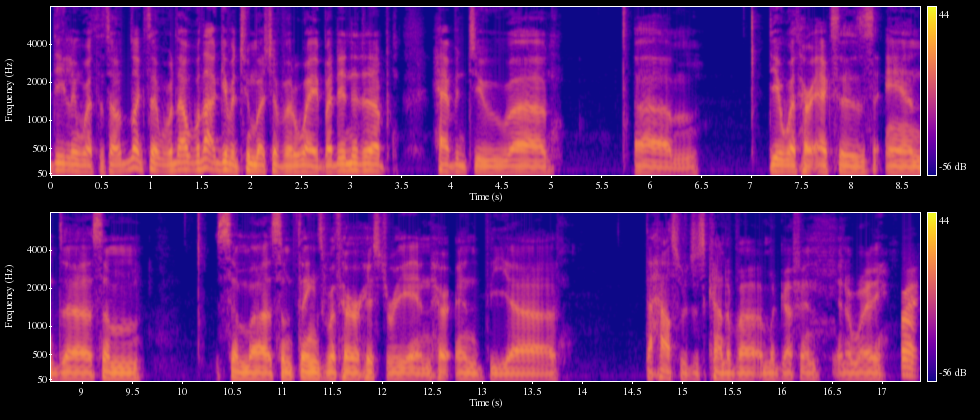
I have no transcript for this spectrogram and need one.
dealing with it. So like I said, without without giving too much of it away, but it ended up having to uh um deal with her exes and uh some some uh some things with her history and her and the uh the house was just kind of a, a MacGuffin in a way. Right.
